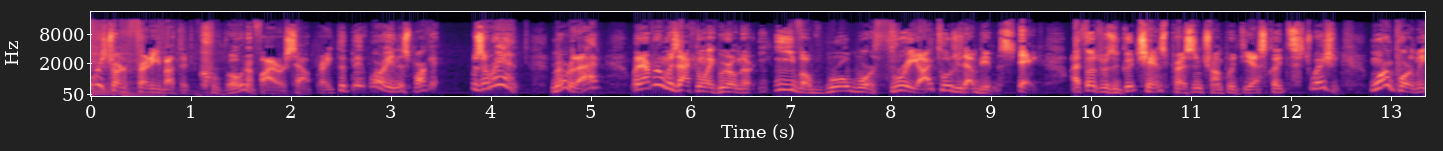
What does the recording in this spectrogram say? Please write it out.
Before we started fretting about the coronavirus outbreak, the big worry in this market was Iran. Remember that? When everyone was acting like we were on the eve of World War III, I told you that would be a mistake. I thought there was a good chance President Trump would de escalate the situation. More importantly,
